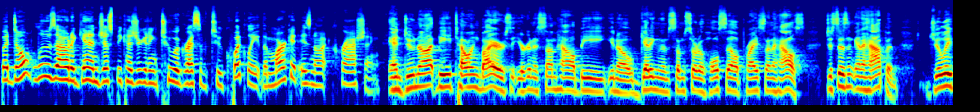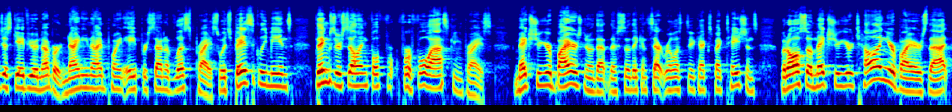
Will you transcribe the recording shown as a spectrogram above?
but don't lose out again just because you're getting too aggressive too quickly. The market is not crashing. And do not be telling buyers that you're going to somehow be, you know, getting them some sort of wholesale price on a house. Just isn't going to happen. Julie just gave you a number 99.8% of list price, which basically means things are selling for, for full asking price. Make sure your buyers know that so they can set realistic expectations, but also make sure you're telling your buyers that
